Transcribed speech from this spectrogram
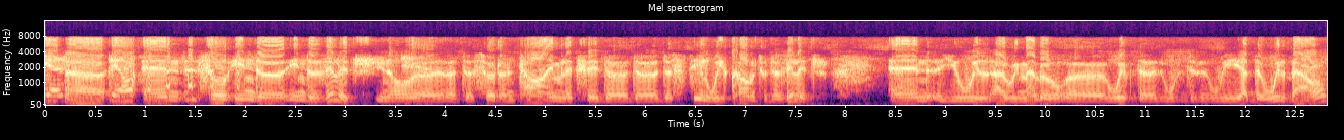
yes, Uh, still. and so in the in the village, you know, uh, at a certain time, let's say the, the the steel will come to the village, and you will. I remember uh, with the we had the wheelbarrow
